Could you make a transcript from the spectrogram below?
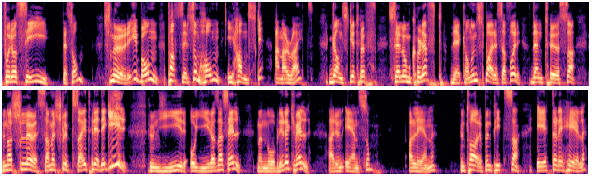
for å si det sånn. Snøret i bånd passer som hånd i hanske, am I right? Ganske tøff, selv om kløft, det kan hun spare seg for, den tøsa. Hun har sløsa med slufsa i tredje gir. Hun gir og gir av seg selv, men nå blir det kveld. Er hun ensom? Alene? Hun tar opp en pizza, eter det hele.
